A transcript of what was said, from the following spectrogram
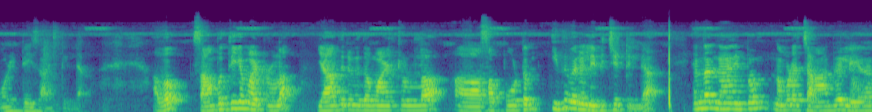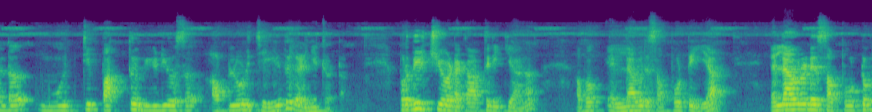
മോണിറ്റൈസ് ആയിട്ടില്ല. അപ്പോൾ സാമ്പത്തികമായിട്ടുള്ള യാതൊരു വിധമായിട്ടുള്ള സപ്പോർട്ടും ഇതുവരെ ലഭിച്ചിട്ടില്ല. എന്നാൽ ഞാനിപ്പം നമ്മുടെ ചാനലിൽ ഏതാണ്ട് നൂറ്റി പത്ത് വീഡിയോസ് അപ്ലോഡ് ചെയ്ത് കഴിഞ്ഞിട്ടുണ്ട്. പ്രതീക്ഷയോടെ കാത്തിരിക്കുകയാണ്. അപ്പം എല്ലാവരും സപ്പോർട്ട് ചെയ്യുക. എല്ലാവരുടെയും സപ്പോർട്ടും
